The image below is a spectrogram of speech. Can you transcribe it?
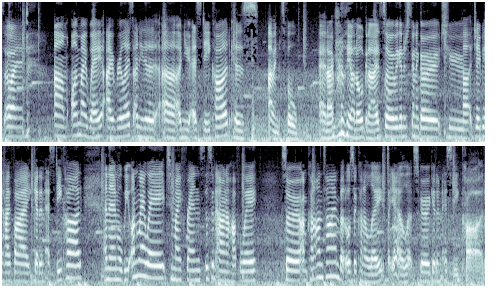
So I'm um, on my way. I realized I needed a, a new SD card because, I mean, it's full and I'm really unorganized. So we're gonna, just gonna go to uh, JB Hi-Fi, get an SD card, and then we'll be on my way to my friend's. It's an hour and a half away. So I'm kind of on time, but also kind of late. But yeah, let's go get an SD card.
